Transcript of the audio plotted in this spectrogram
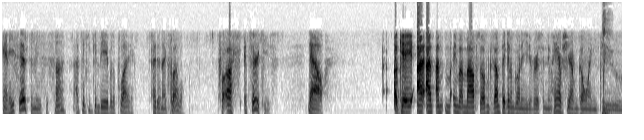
And he says to me, he says, "Son, I think you can be able to play at the next level for us at Syracuse." Now, okay, I, I'm, I'm in my mouth's open because I'm thinking I'm going to University of New Hampshire. I'm going to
